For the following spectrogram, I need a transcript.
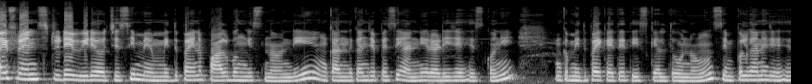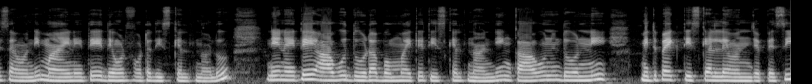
హాయ్ ఫ్రెండ్స్ టుడే వీడియో వచ్చేసి మేము మిద్ది పైన పాలు పొంగిస్తున్నాం అండి. ఇంకా అందుకని చెప్పేసి అన్నీ రెడీ చేసేసుకొని ఇంకా మిద్దిపైకి అయితే తీసుకెళ్తూ ఉన్నాము. సింపుల్గానే చేసేసామండి మా ఆయన అయితే దేవుడి ఫోటో తీసుకెళ్తున్నాడు. నేనైతే ఆవు దూడ బొమ్మ అయితే తీసుకెళ్తున్నా అండి. ఇంకా ఆవుని దూడని మిద్దిపైకి తీసుకెళ్ళలేమని చెప్పేసి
